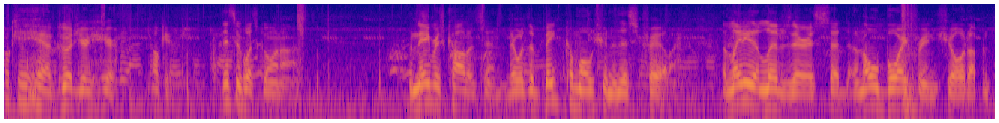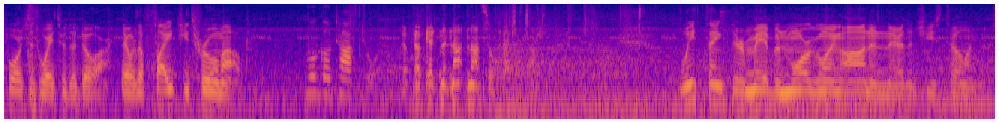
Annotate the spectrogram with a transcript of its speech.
Okay, yeah, good, you're here. Okay, this is what's going on. The neighbors called us in. There was a big commotion in this trailer. The lady that lives there said an old boyfriend showed up and forced his way through the door. There was a fight, she threw him out. We'll go talk to her. No, no, Not, not so fast, not so fast. We think there may have been more going on in there than she's telling us.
